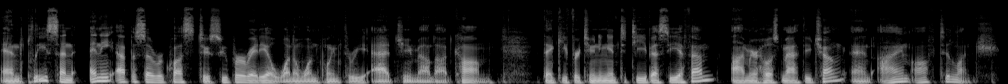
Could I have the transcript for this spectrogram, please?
and please send any episode requests to superradio101.3 at gmail.com. Thank you for tuning in to TBS EFM. I'm your host, Matthew Chung, and I'm off to lunch.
